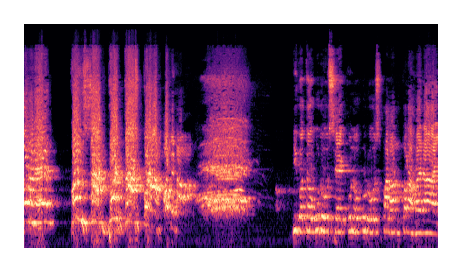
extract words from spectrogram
ধরনের কনসার্ট বরদাস্ত করা হবে না। বিগত উরুসে কোন উরুস পালন করা হয় নাই।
